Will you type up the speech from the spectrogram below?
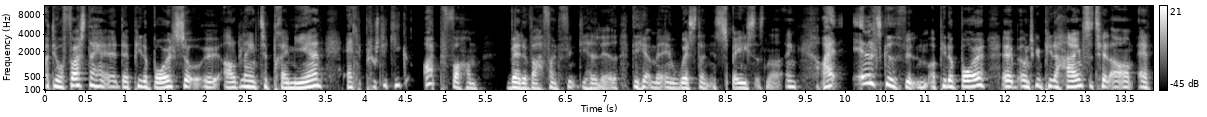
Og det var først, da, da Peter Boyle så uh, Outland til premieren, at det pludselig gik op for ham, hvad det var for en film, de havde lavet. Det her med en western in space og sådan noget. Ikke? Og han elskede filmen, og Peter Boy, øh, undskyld, Peter Himes fortæller om, at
